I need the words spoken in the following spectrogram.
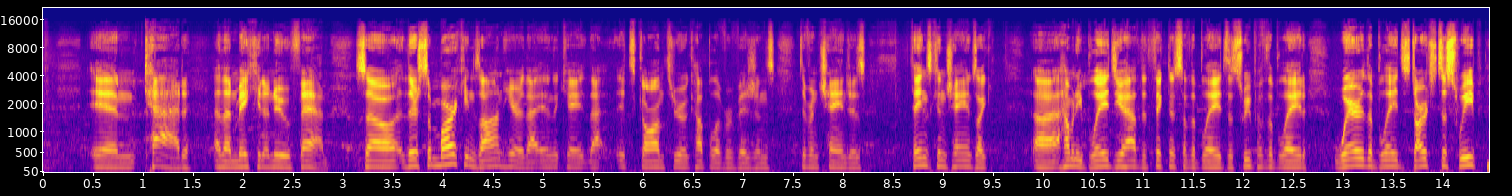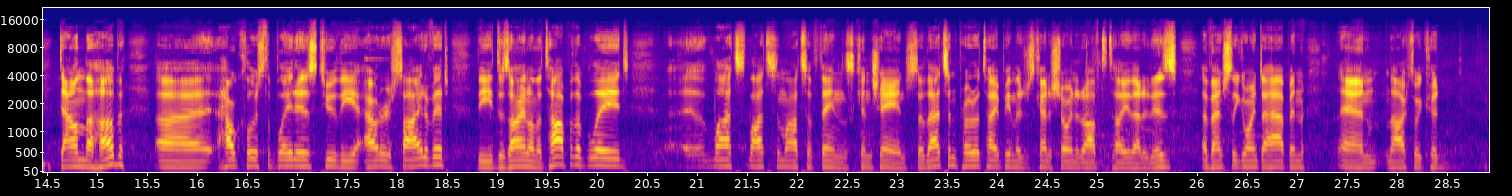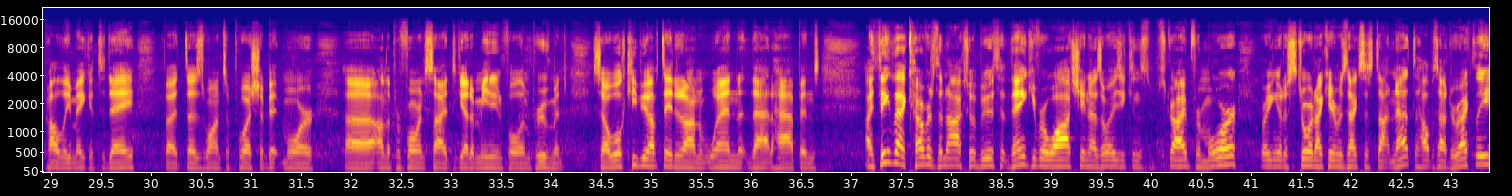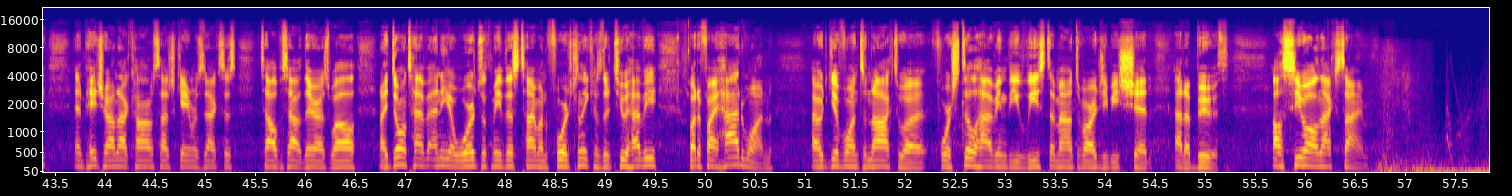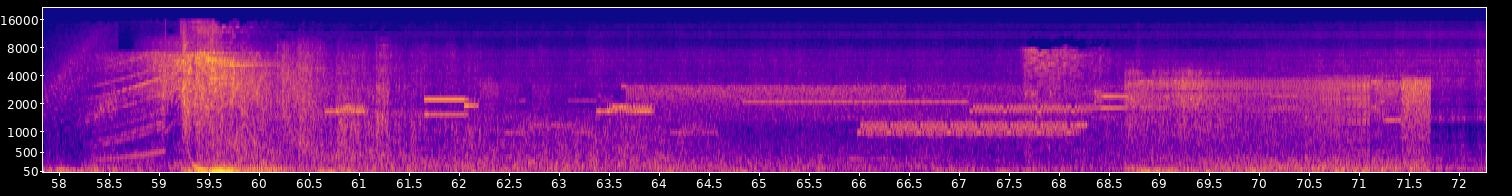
in CAD and then making a new fan. So there's some markings on here that indicate that it's gone through a couple of revisions, different changes. Things can change, like uh, how many blades you have, the thickness of the blades, the sweep of the blade, where the blade starts to sweep down the hub, uh, how close the blade is to the outer side of it, the design on the top of the blades, uh, lots, lots and lots of things can change. So that's in prototyping. They're just kind of showing it off to tell you that it is eventually going to happen, and Noctua could probably make it today, but does want to push a bit more uh, on the performance side to get a meaningful improvement. So we'll keep you updated on when that happens. I think that covers the Noctua booth. Thank you for watching. As always, you can subscribe for more, or you can go to store.gamersnexus.net to help us out directly, and patreon.com slash gamersnexus to help us out there as well. I don't have any awards with me this time, unfortunately, because they're too heavy, but if I had one, I would give one to Noctua for still having the least amount of RGB shit at a booth. I'll see you all next time.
